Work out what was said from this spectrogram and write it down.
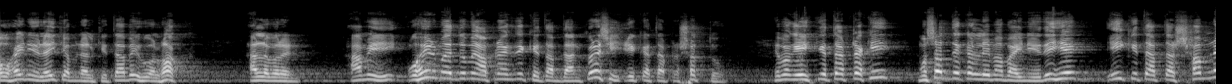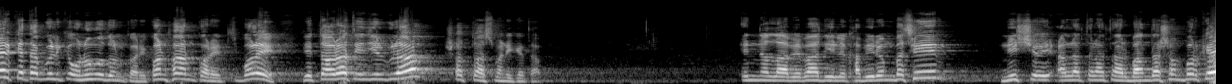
আউহাইনি লাইক আমনাল কিতাবে হুয়াল হক। আল্লাহ বলেন, আমি ওহির মাধ্যমে আপনাকে যে কেতাব দান করেছি, এই কেতাবটা সত্য। এবং এই কেতাবটা কি? মোসাদ্দেকাল লেমা বাইনি দেখে এই কিতাব তার সামনের কেতাবগুলিকে অনুমোদন করে কনফার্ম করে, বলে যে তরাত ইঞ্জিলগুলো সত্য আসমানি কিতাব। ইন্নাল্লাহ বেবাদিল খাবিরম বাসির, নিশ্চয়ই আল্লাহ তালা তার বান্দা সম্পর্কে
